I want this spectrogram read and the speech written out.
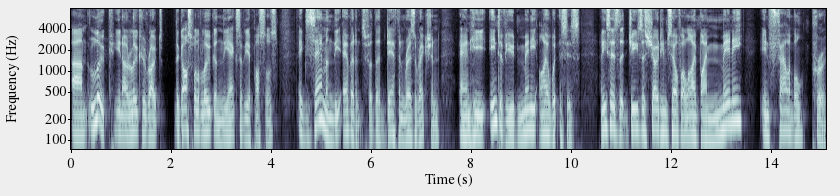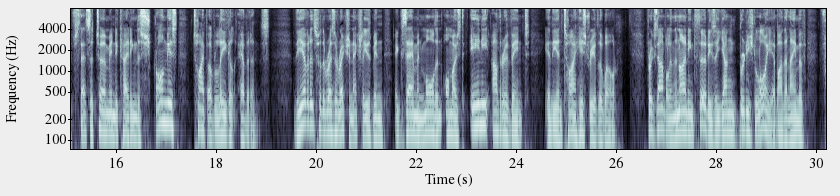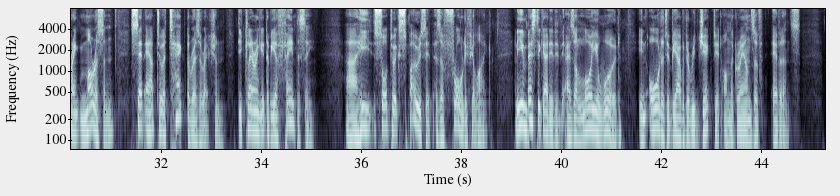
Um, Luke, you know, Luke who wrote the Gospel of Luke and the Acts of the Apostles, examined the evidence for the death and resurrection, and he interviewed many eyewitnesses. And he says that Jesus showed himself alive by many infallible proofs. That's a term indicating the strongest type of legal evidence. The evidence for the resurrection actually has been examined more than almost any other event in the entire history of the world. For example, in the 1930s, a young British lawyer by the name of Frank Morison set out to attack the resurrection, declaring it to be a fantasy. Uh, he sought to expose it as a fraud, if you like, and he investigated it as a lawyer would in order to be able to reject it on the grounds of evidence.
